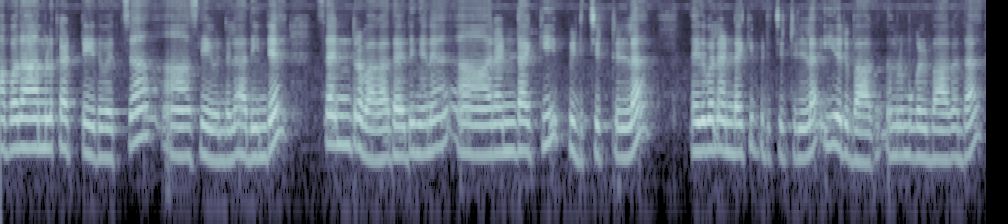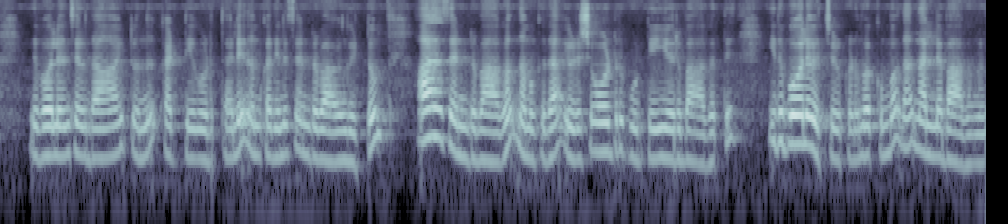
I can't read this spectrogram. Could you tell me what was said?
അപ്പോൾ അതാ നമ്മൾ കട്ട് ചെയ്ത് വെച്ച സ്ലീവ് ഉണ്ടല്ലോ അതിന്റെ സെന്റർ ഭാഗം അതായത് ഇങ്ങനെ രണ്ടാക്കി പിടിച്ചിട്ടുള്ള ഇതുപോലെ ഉണ്ടാക്കി പിടിച്ചിട്ടുള്ള ഈ ഒരു ഭാഗം നമ്മൾ മുകൾ ഭാഗം ദാ ഇതുപോലെ ഒന്ന് ചെറുതായിട്ടൊന്ന് കട്ട് ചെയ്ത് കൊടുത്താൽ നമുക്കതിന്റെ സെന്റർ ഭാഗം കിട്ടും. ആ സെന്റർ ഭാഗം നമുക്കിതാ ഇവിടെ ഷോൾഡർ കൂട്ടിയ ഈ ഒരു ഭാഗത്ത് ഇതുപോലെ വെച്ച് കൊടുക്കണം. വെക്കുമ്പോൾ അതാ നല്ല ഭാഗങ്ങൾ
